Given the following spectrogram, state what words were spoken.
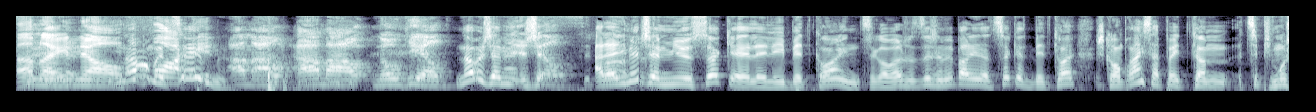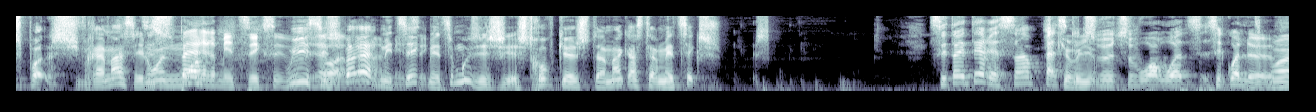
I'm like, no, Non, mais fuck tu sais- it. I'm out, I'm out, no Guild. Non, mais j'aime. j'ai- À la limite, j'aime mieux ça que les, les bitcoins. Tu sais, comprends? Je veux dire, j'aime mieux parler de ça que de bitcoin. Je comprends que ça peut être comme. Tu sais, puis moi, je suis pas- je suis vraiment, c'est C'est loin de super moi. hermétique. C'est Oui, c'est vraiment super hermétique, mais tu sais, moi, je- je je trouve que justement, quand c'est hermétique, je- C'est intéressant parce que Curieux. tu veux tu vois what, c'est quoi le Ouais.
